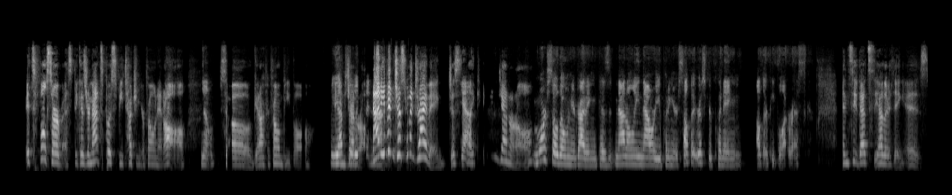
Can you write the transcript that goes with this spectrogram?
It's full service because you're not supposed to be touching your phone at all. No, So get off your phone, people. You in general. should Not even just when driving, just Yeah. like in general. more so though when you're driving because not only now are you putting yourself at risk, you're putting other people at risk. And see, that's the other thing is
